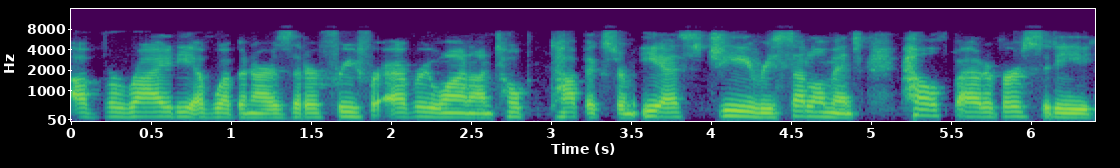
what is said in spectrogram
a variety of webinars that are free for everyone on to topics from ESG, resettlement, health, biodiversity,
